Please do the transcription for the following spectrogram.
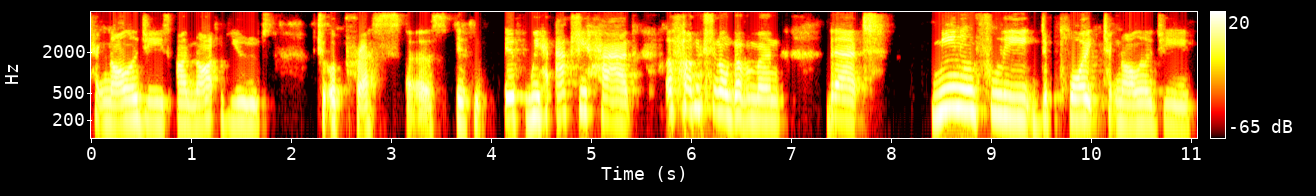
technologies are not used to oppress us? If if we actually had a functional government that meaningfully deployed technology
